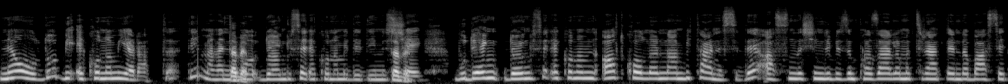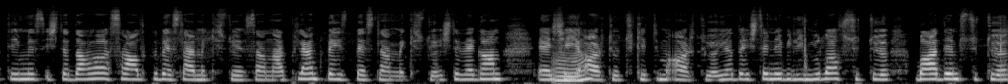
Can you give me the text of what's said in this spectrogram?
ne oldu? Bir ekonomi yarattı. Değil mi? Hani Tabii. bu döngüsel ekonomi dediğimiz Tabii. şey. Bu dön- döngüsel ekonominin alt kollarından bir tanesi de aslında şimdi bizim pazarlama trendlerinde bahsettiğimiz işte daha sağlıklı beslenmek istiyor insanlar. Plant based beslenmek istiyor. İşte vegan e, şeyi Hı hı. artıyor, tüketimi artıyor ya da işte ne bileyim yulaf sütü, badem sütü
